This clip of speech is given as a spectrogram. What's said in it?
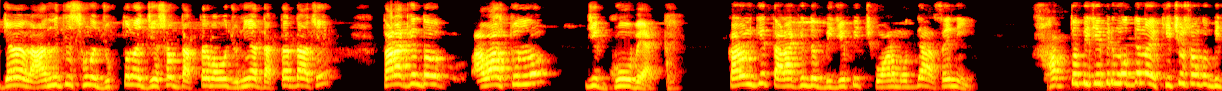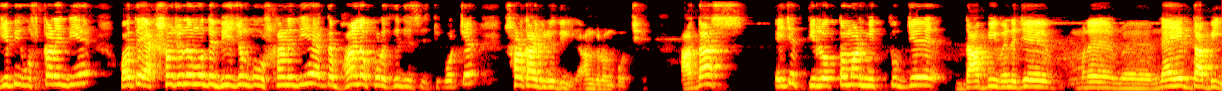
যারা রাজনীতির সঙ্গে যুক্ত নয়, যেসব ডাক্তারবাবু জুনিয়র ডাক্তাররা আছে, তারা কিন্তু আওয়াজ তুললো যে গো ব্যাক কারণ কি? তারা কিন্তু বিজেপি ছোঁয়ার মধ্যে আসেনি। সব তো বিজেপির মধ্যে নয়, কিছু সংখ্যক বিজেপি উস্কানি দিয়ে, হয়তো একশো জনের মধ্যে বিশ জনকে উস্কানি দিয়ে একটা ভয়ানক পরিস্থিতি সৃষ্টি করছে, সরকার বিরোধী আন্দোলন করছে। আদার্স, এই যে তিলোত্তমার মৃত্যুর যে দাবি মানে যে মানে ন্যায়ের দাবি,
